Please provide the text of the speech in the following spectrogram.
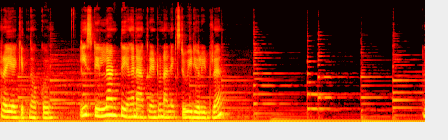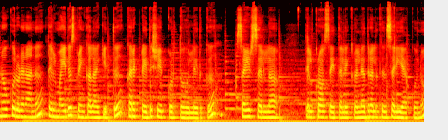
ಟ್ರೈ ಹಾಕಿತ್ತು ನೋಕ್ಕೋರು ಈ ಸ್ಟಿಲ್ಲ ಅಂತ ಹೆಂಗೆ ಹಾಕ್ರೆ ಅಂಟು ನಾನು ನೆಕ್ಸ್ಟ್ ವೀಡಿಯೋಲಿ ಇಡ್ರೆ ನೋಕೋರೊಡೆ ನಾನು ತೆಲ್ ಮೈದಾ ಸ್ಪ್ರಿಂಕಲ್ ಹಾಕಿತ್ತು ಕರೆಕ್ಟ್ ಐತೆ ಶೇಪ್ ಕೊಡ್ತು ಅಲ್ಲ ಇದಕ್ಕೆ ಸೈಡ್ಸ್ ಎಲ್ಲ ತೆಲ್ ಕ್ರಾಸ್ ಐತಲ್ಲ ಇಕ್ರಲ್ಲಿ ಅದರೆಲ್ಲ ತೆಲ್ ಸರಿ ಹಾಕೋನು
